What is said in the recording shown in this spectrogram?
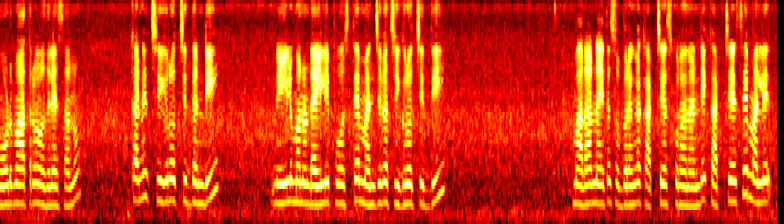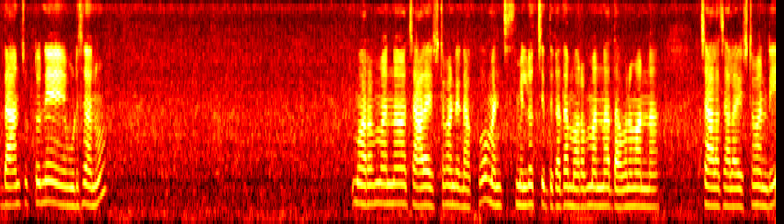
మూడు మాత్రమే వదిలేసాను కానీ చిగురు వచ్చిద్దండి నీళ్ళు మనం డైలీ పోస్తే మంచిగా చిగురు వచ్చిద్ది మరాన్ని అయితే శుభ్రంగా కట్ చేసుకున్నానండి. కట్ చేసి మళ్ళీ దాని చుట్టూనే ఉడిసాను మొరమ్మన్న చాలా ఇష్టం అండి నాకు. మంచి స్మెల్ వచ్చింది కదా మొరమ్మన్న దవనమన్న చాలా చాలా ఇష్టం అండి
